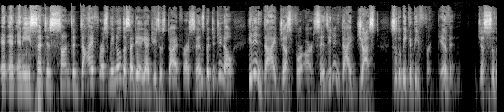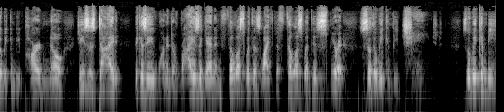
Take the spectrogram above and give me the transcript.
And, and, and He sent His Son to die for us. We know this idea yeah, Jesus died for our sins, but did you know He didn't die just for our sins? He didn't die just so that we can be forgiven, just so that we can be pardoned. No, Jesus died because he wanted to rise again and fill us with his life, to fill us with his spirit, so that we can be changed, so that we can be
